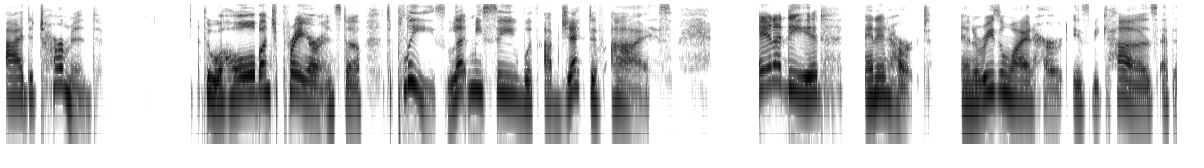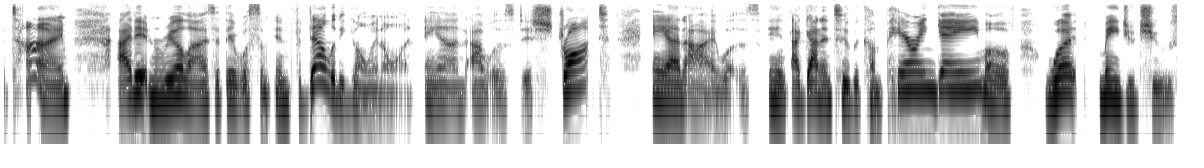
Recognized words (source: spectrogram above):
I determined through a whole bunch of prayer and stuff to please let me see with objective eyes and I did, and it hurt. And the reason why it hurt is because at the time, I didn't realize that there was some infidelity going on. And I was distraught. And I was in, I got into the comparing game of what made you choose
